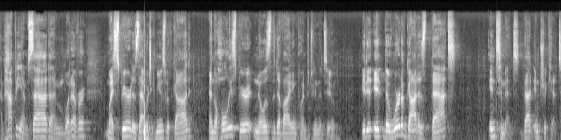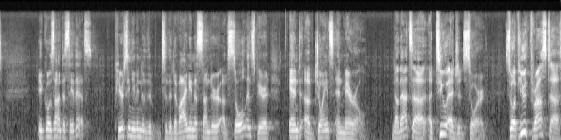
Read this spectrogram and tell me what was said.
I'm happy, I'm sad, I'm whatever. My spirit is that which communes with God and the Holy Spirit knows the dividing point between the two. It, it, the Word of God is that intimate, that intricate. It goes on to say this piercing even to the, to the dividing asunder of soul and spirit and of joints and marrow. Now, that's a, a two edged sword. So, if you thrust a,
